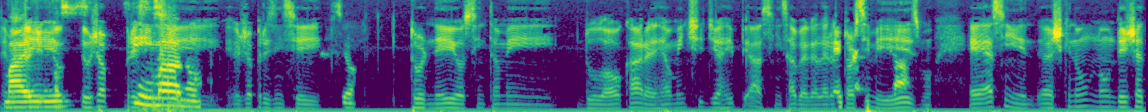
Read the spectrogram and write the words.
É mas eu já presenciei, Sim, mano. eu já presenciei Sim, torneio assim também do LoL, cara, é realmente de arrepiar, assim, sabe? A galera é torce mesmo. É assim, eu acho que não, não, deixa,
